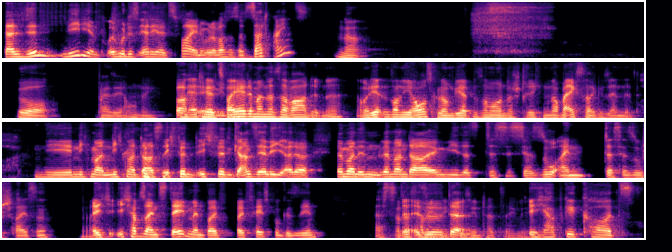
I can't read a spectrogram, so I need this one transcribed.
da sind Medien, wo das RDL 2, oder was ist das? Sat 1? Ja. Ja. Weiß ich auch nicht. In RTL 2 hätte man das erwartet, ne? Aber die hätten es auch nicht rausgenommen, die hätten es nochmal unterstrichen, nochmal extra gesendet. Nee, nicht mal, nicht mal das. Ich finde, ich find, ganz ehrlich, Alter, wenn man, in, wenn man da irgendwie, das, das ist ja so ein, das ist ja so scheiße. Ja. Ich, ich habe sein Statement bei, bei Facebook gesehen. Das, das also, habe ich da, gesehen, tatsächlich. Ich habe gekotzt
